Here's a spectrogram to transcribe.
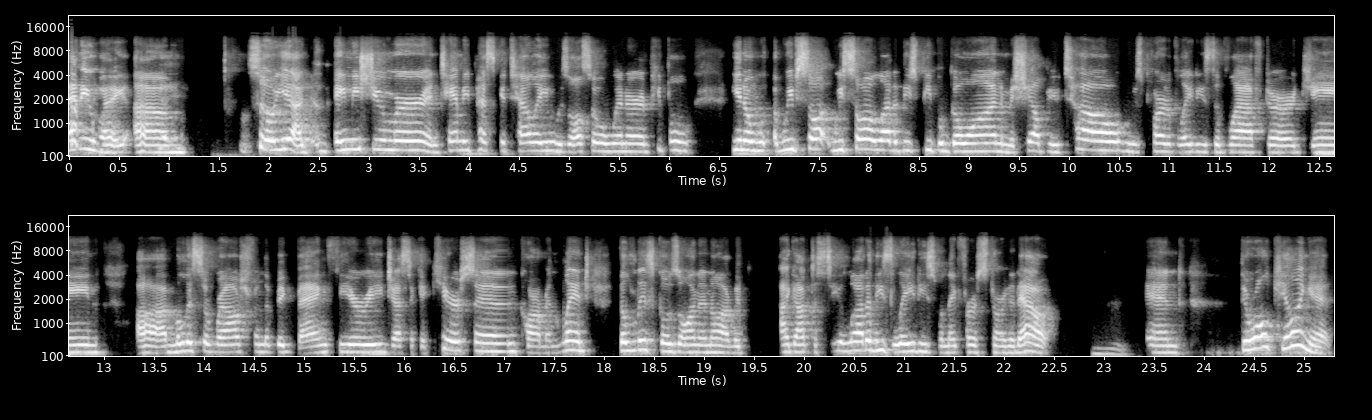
anyway um so yeah amy schumer and tammy pescatelli who was also a winner and people you know, we've saw we saw a lot of these people go on. Michelle Buteau, who's part of Ladies of Laughter, Jane, uh, Melissa Rauch from The Big Bang Theory, Jessica Kirson, Carmen Lynch. The list goes on and on. I got to see a lot of these ladies when they first started out, mm-hmm. and they're all killing it.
